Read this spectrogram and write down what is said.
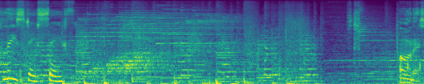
Please stay safe. On it.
